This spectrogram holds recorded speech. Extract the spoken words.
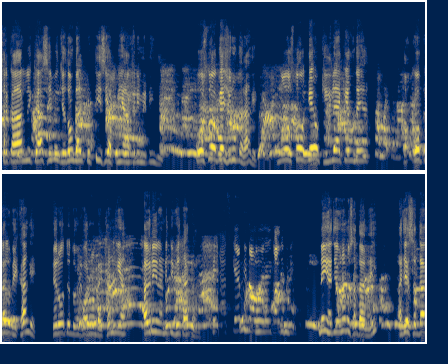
ਸਰਕਾਰ ਨੇ ਕਿਹਾ ਸੀ ਵੀ ਜਦੋਂ ਗੱਲ ਟੁੱਟੀ ਸੀ ਆਪਣੀ ਆਖਰੀ ਮੀਟਿੰਗ ਦੀ ਉਸ ਤੋਂ ਅੱਗੇ ਸ਼ੁਰੂ ਕਰਾਂਗੇ। ਉਸ ਤੋਂ ਅੱਗੇ ਉਹ ਕੀ ਲੈ ਕੇ ਆਉਂਦੇ ਆ? ਤਾਂ ਉਹ ਕੱਲ ਵੇਖਾਂਗੇ। ਫਿਰ ਉਹ ਤੇ ਦੋਵੇਂ ਫੋਰਮਾਂ ਬੈਠਣਗੀਆਂ। ਅਗਲੀ ਰਣਨੀਤੀ ਫਿਰ ਐਸਕੇਐਮ ਨਹੀਂ ਨਾਲ ਹੋਏਗਾ ਕੱਲ ਦੀ ਮੀਟਿੰਗ ਨਹੀਂ ਹਜੇ ਉਹਨਾਂ ਨੂੰ ਸੱਦਾ ਨਹੀਂ। ਅਜੇ ਸੱਦਾ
